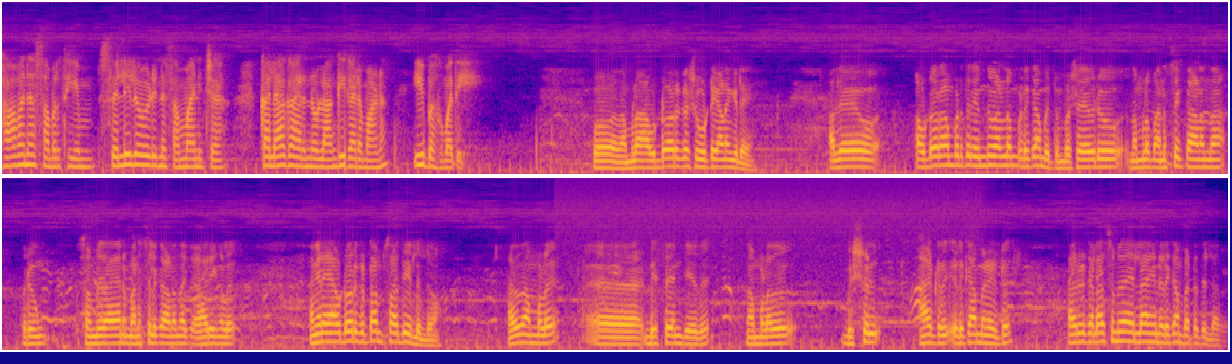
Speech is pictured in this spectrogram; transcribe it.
ഭാവനാ സമൃദ്ധിയും സെല്ലിലോയിഡിന് സമ്മാനിച്ച കലാകാരനുള്ള അംഗീകാരമാണ് ഈ ബഹുമതി. ഇപ്പോൾ നമ്മൾ ഔട്ട്ഡോറൊക്കെ ഷൂട്ട് ചെയ്യുകയാണെങ്കിലേ അത് ഔട്ട്ഡോർ ആകുമ്പോഴത്തേന് എന്ത് വേണം എടുക്കാൻ പറ്റും. പക്ഷേ ഒരു നമ്മൾ മനസ്സിൽ കാണുന്ന ഒരു സംവിധായകൻ മനസ്സിൽ കാണുന്ന കാര്യങ്ങൾ അങ്ങനെ ഔട്ട്ഡോർ കിട്ടാൻ സാധ്യമില്ലല്ലോ അത് നമ്മൾ ഡിസൈൻ ചെയ്ത് നമ്മളത് വിഷ്വൽ ആയിട്ട് എടുക്കാൻ വേണ്ടിയിട്ട് ആ ഒരു കലാസംവിധാനം എല്ലാം അങ്ങനെ എടുക്കാൻ പറ്റത്തില്ല. അത്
